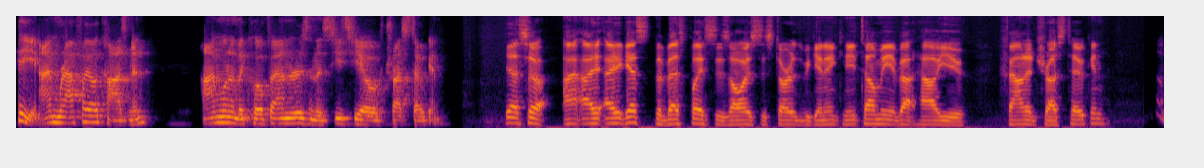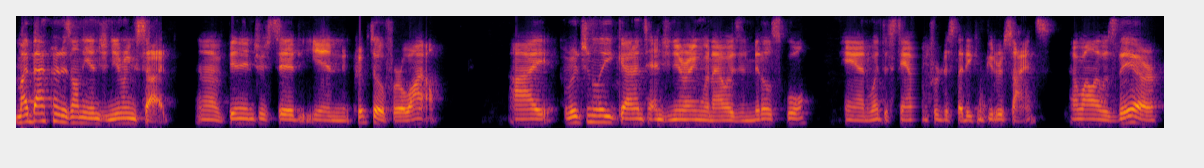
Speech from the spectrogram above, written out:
Hey, I'm Rafael Cosman. I'm one of the co founders and the CTO of Trust Token. Yeah, so I, I guess the best place is always to start at the beginning. Can you tell me about how you founded Trust Token? My background is on the engineering side, and I've been interested in crypto for a while. I originally got into engineering when I was in middle school and went to Stanford to study computer science. And while I was there,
